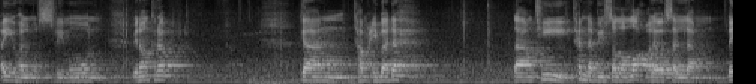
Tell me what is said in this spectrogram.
أيها المسلمون. بننكرب كان تم พี่น้องครับ การทำอิบาดะตามที่ท่านนบีสัลลัลลอฮุอะลัยฮิวะสัลลัมได้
